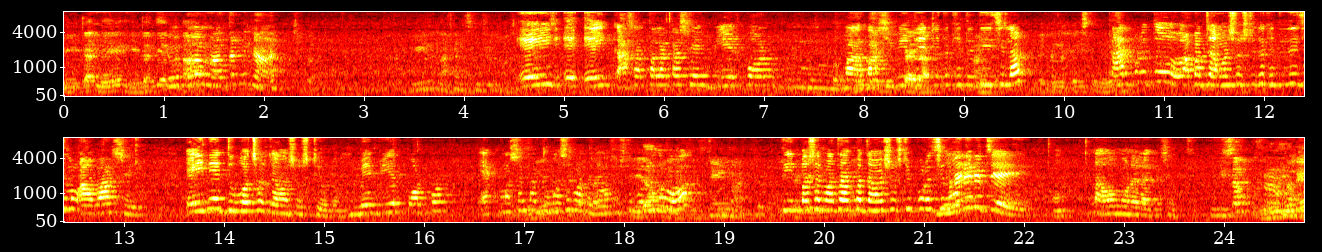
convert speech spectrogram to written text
গিটার দিয়ে তোমার মাথা নিয়ে না এই এই কাঁসার থালাটা সেই বিয়ের পর বাসি বিয়েতে এটাতে খেতে দিয়েছিলাম। কিন্তু নেই। তারপরে তো আবার জামাই ষষ্ঠীতে খেতে দিয়েছিলাম আবার সেই। এই নিয়ে দু বছর জামাই ষষ্ঠী হলো। মেয়ে বিয়ের পর পর এক মাসের না দু মাসের মাথায় জামাই ষষ্ঠী গেলো তিন মাসের মাথায় একবার জামাই ষষ্ঠী পড়েছিল? মনে রেখেছে? না ও মনে রাখে সত্যি। মানে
